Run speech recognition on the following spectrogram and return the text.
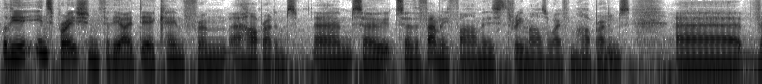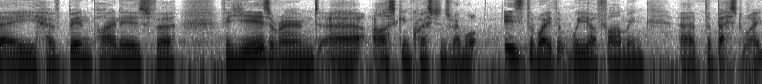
Well, the inspiration for the idea came from uh, Harper Adams. Um, so, so the family farm is three miles away from Harper mm-hmm. Adams. Uh, they have been pioneers for for years around uh, asking questions around what is the way that we are farming uh, the best way.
